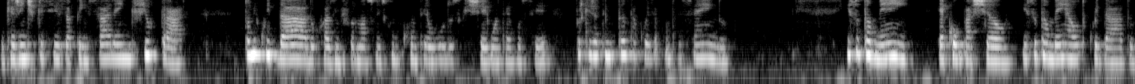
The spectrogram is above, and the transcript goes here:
O que a gente precisa pensar é em filtrar, Tome cuidado com as informações, com conteúdos que chegam até você, porque já tem tanta coisa acontecendo. Isso também é compaixão, isso também é autocuidado.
